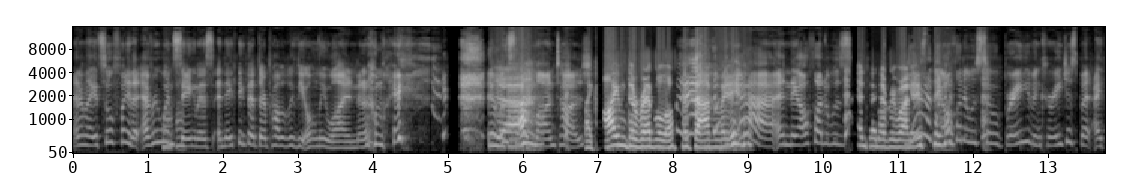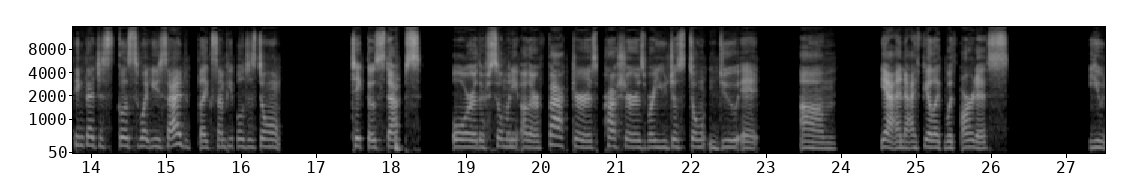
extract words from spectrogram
And I'm like, it's so funny that everyone's wow. saying this and they think that they're probably the only one. And I'm like, it was a Yeah. montage. Like, I'm the rebel of the family, Yeah. And they all thought it was and then everyone yeah, is. they all thought it was so brave and courageous, but I think that just goes to what you said. Like some people just don't take those mm. steps or there's so many other factors pressures where you just don't do it um yeah and i feel like with artists you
